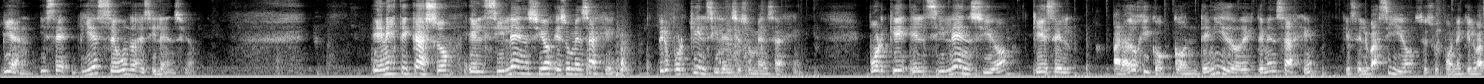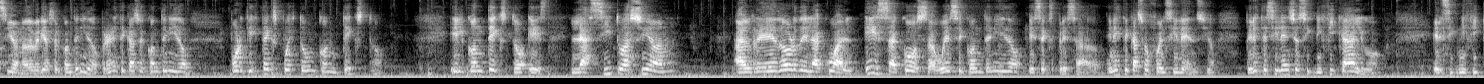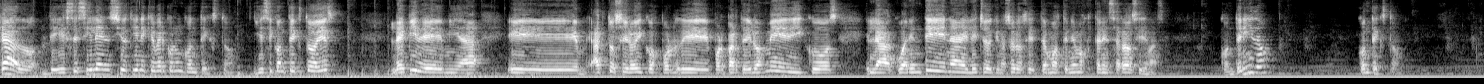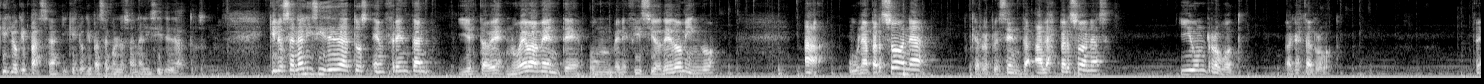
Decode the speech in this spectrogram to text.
Bien, hice 10 segundos de silencio. En este caso, el silencio es un mensaje. ¿Pero por qué el silencio es un mensaje? Porque el silencio, que es el paradójico contenido de este mensaje, que es el vacío, se supone que el vacío no debería ser contenido, pero en este caso es contenido porque está expuesto a un contexto. El contexto es la situación alrededor de la cual esa cosa o ese contenido es expresado. En este caso fue el silencio, pero este silencio significa algo. El significado de ese silencio tiene que ver con un contexto, y ese contexto es la epidemia, eh, actos heroicos por, por parte de los médicos, la cuarentena, el hecho de que nosotros estamos, tenemos que estar encerrados y demás. Contenido, contexto. ¿Qué es lo que pasa y qué es lo que pasa con los análisis de datos? Que los análisis de datos enfrentan, y esta vez nuevamente un beneficio de domingo, a una persona que representa a las personas y un robot. Acá está el robot. ¿Sí?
